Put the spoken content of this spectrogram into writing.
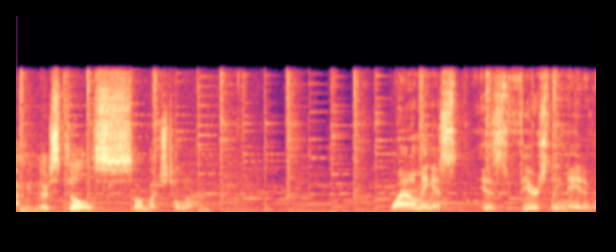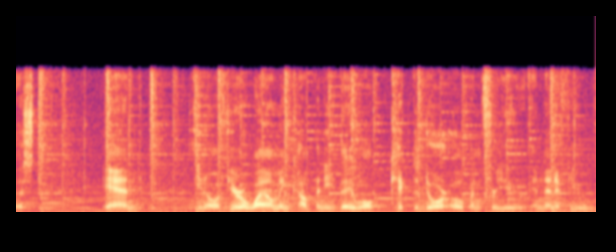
I mean, there's still so much to learn. Wyoming is, is fiercely nativist. And, you know, if you're a Wyoming company, they will kick the door open for you. And then if you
